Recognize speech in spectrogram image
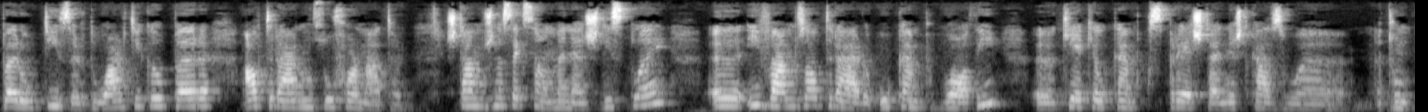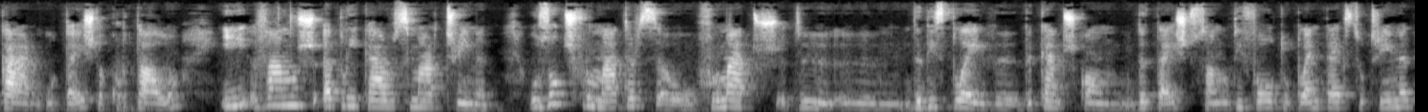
para o teaser do article para alterarmos o formatter. Estamos na secção Manage Display, Uh, e vamos alterar o campo body, uh, que é aquele campo que se presta, neste caso, a, a truncar o texto, a cortá-lo, e vamos aplicar o Smart Trimmed. Os outros formatters, ou formatos de, uh, de display de, de, campos com, de texto, são o Default, o Plain Text, o Trimmed,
